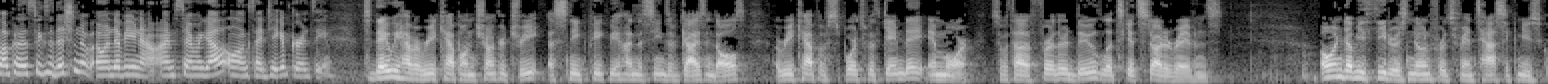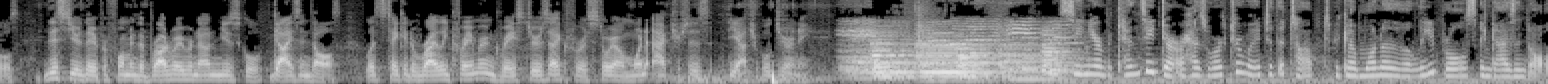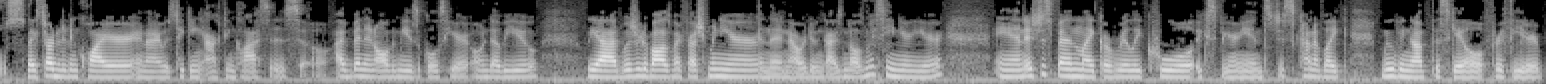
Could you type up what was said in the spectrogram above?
welcome to this week's edition of ONW Now. I'm Sarah Miguel alongside Jacob Guernsey. Today we have a recap on Trunk or Treat, a sneak peek behind the scenes of Guys and Dolls, a recap of sports with Game Day, and more. So without further ado, let's get started, Ravens. ONW Theater is known for its fantastic musicals. This year they are performing the Broadway-renowned musical Guys and Dolls. Let's take it to Riley Kramer and Grace Jerzak for a story on one actress's theatrical journey. Senior Mackenzie Durr has worked her way to the top to become one of the lead roles in Guys and Dolls. I started in choir and I was taking acting classes, so I've been in all the musicals here at ONW. We had Wizard of Oz my freshman year, and then now we're doing Guys and Dolls my senior year. And it's just been like a really cool experience, just kind of like moving up the scale for theater.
